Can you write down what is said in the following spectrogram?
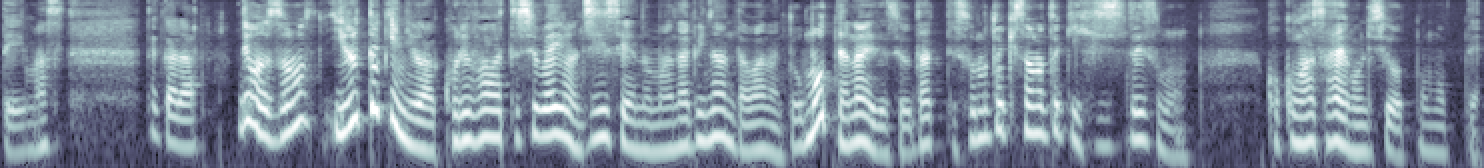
ています。だから、でもその、いる時にはこれは私は今人生の学びなんだわなんて思ってないですよ。だってその時その時必死ですもん。ここが最後にしようと思って。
